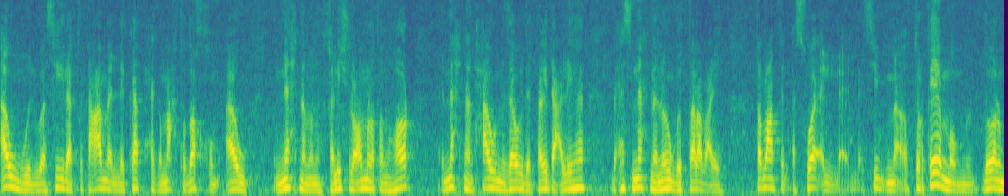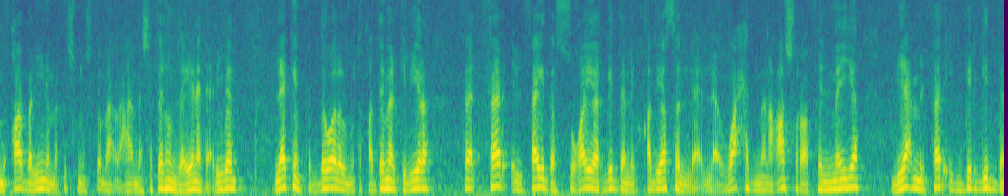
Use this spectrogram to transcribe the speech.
أول وسيلة بتتعمل لكبح جماح تضخم أو إن إحنا ما نخليش العملة تنهار إن إحنا نحاول نزود الفايدة عليها بحيث إن إحنا نوجد طلب عليها. طبعا في الأسواق تركيا من الدول المقاربه لينا ما فيش مشاكلهم زينا تقريبا. لكن في الدول المتقدمة الكبيرة فرق الفايدة الصغير جدا اللي قد يصل ل 1 من 10% بيعمل فرق كبير جدا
